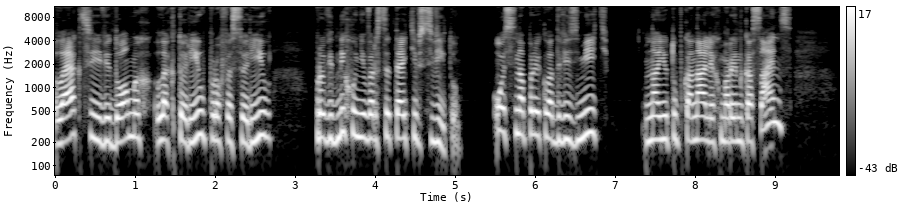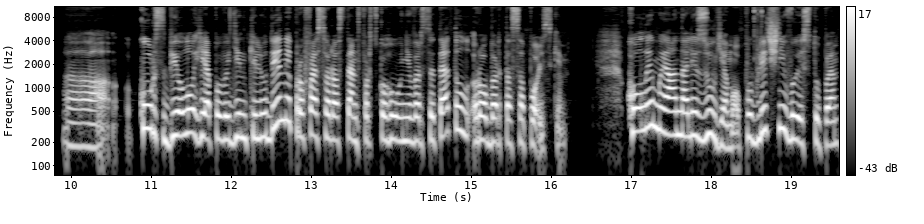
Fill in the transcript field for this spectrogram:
лекції відомих лекторів, професорів, провідних університетів світу. Ось, наприклад, візьміть на Ютуб-каналі Хмаринка Сайнс е, курс біологія поведінки людини професора Стенфордського університету Роберта Сапольські. Коли ми аналізуємо публічні виступи, е,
